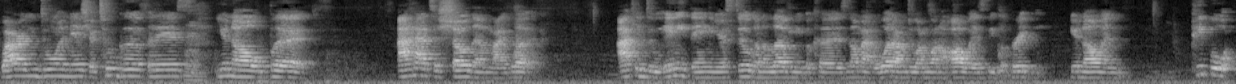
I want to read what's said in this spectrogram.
why are you doing this? You're too good for this, Mm. you know. But I had to show them, like, look, I can do anything, and you're still gonna love me because no matter what I'm doing, I'm gonna always be with Brittany, you know. And people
